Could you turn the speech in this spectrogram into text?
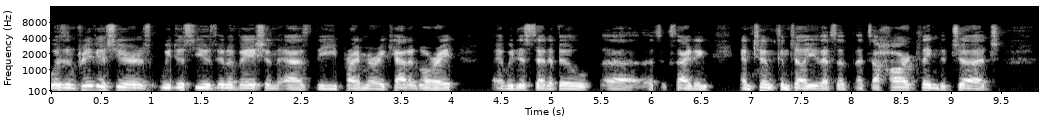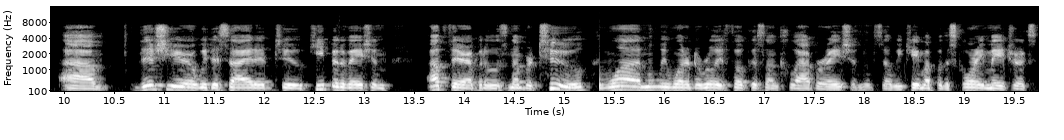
was in previous years we just used innovation as the primary category. And we just said you, uh, that's exciting. And tim can tell you that's a that's a hard thing to judge. Um, this year we decided to keep innovation up there but it was number two. One we wanted to really focus on collaboration. And so we came up with a scoring matrix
